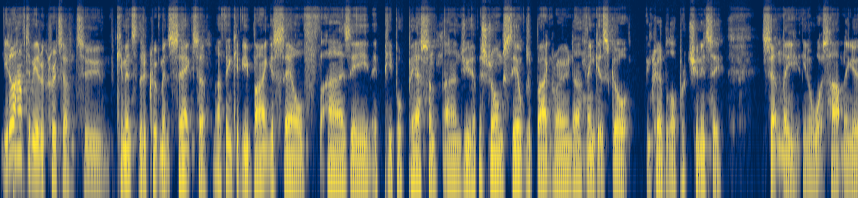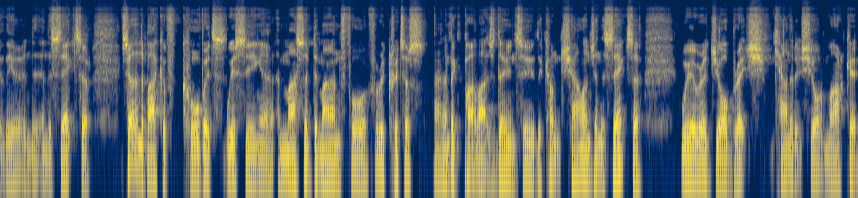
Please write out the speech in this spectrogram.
You don't have to be a recruiter to come into the recruitment sector. I think if you back yourself as a, a people person and you have a strong sales background, I think it's got incredible opportunity certainly, you know, what's happening out there in the, in the sector. Certainly in the back of COVID, we're seeing a, a massive demand for, for recruiters. And a big part of that is down to the current challenge in the sector, where we're a job rich, candidate short market.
